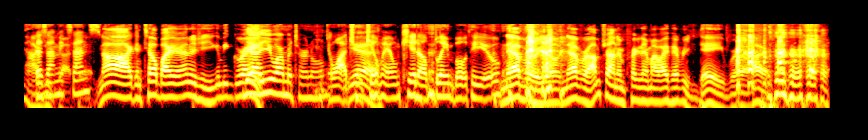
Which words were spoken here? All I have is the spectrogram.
Nah, Does that make got sense? Nah, I can tell by your energy. You can be great. Yeah, you are maternal. Watch Yeah. me kill my own kid. I'll blame both of you. Never, yo, never. I'm trying to impregnate my wife every day, bro. I,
